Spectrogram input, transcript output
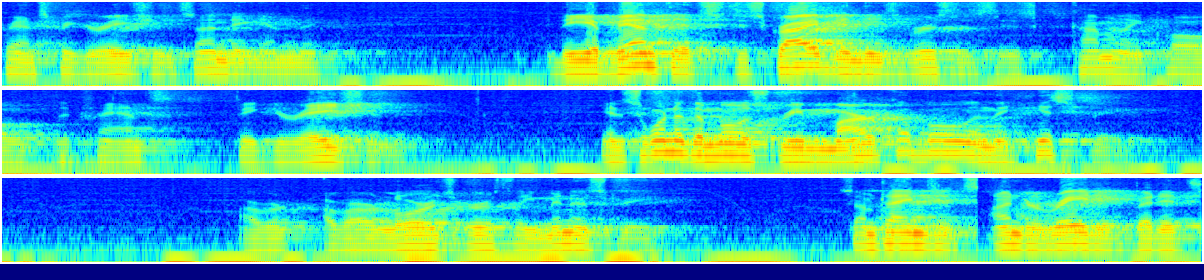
Transfiguration Sunday, and the, the event that's described in these verses is commonly called the Transfiguration. And it's one of the most remarkable in the history of our, of our Lord's earthly ministry. Sometimes it's underrated, but it's,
